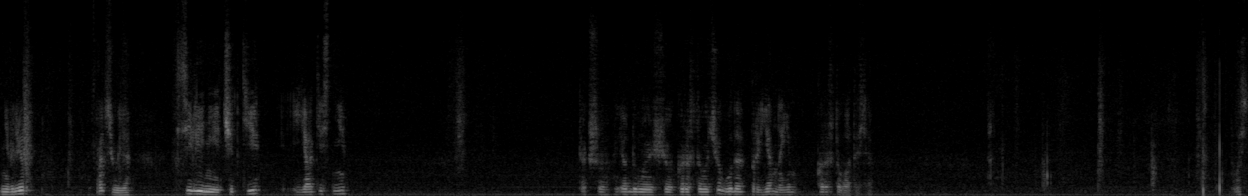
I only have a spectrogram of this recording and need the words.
нівелір працює. Всі лінії чіткі, якісні. Так що я думаю, що користувачу буде приємно їм користуватися. Ось,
